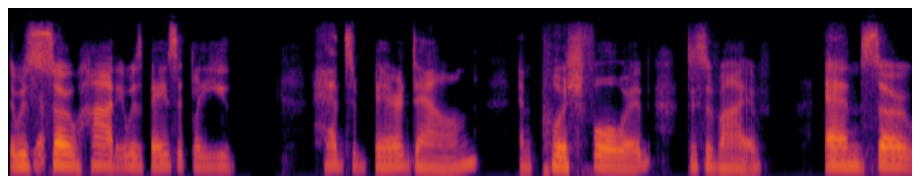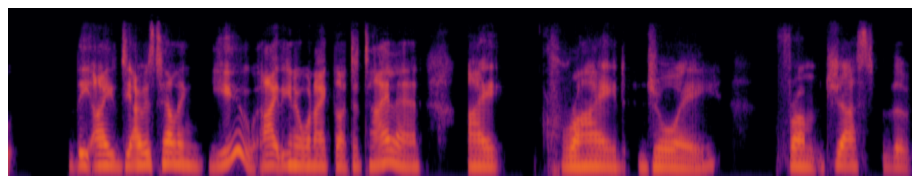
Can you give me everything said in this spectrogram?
It was yeah. so hard. It was basically you had to bear down and push forward to survive. And so the idea I was telling you, I, you know, when I got to Thailand, I cried joy from just the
